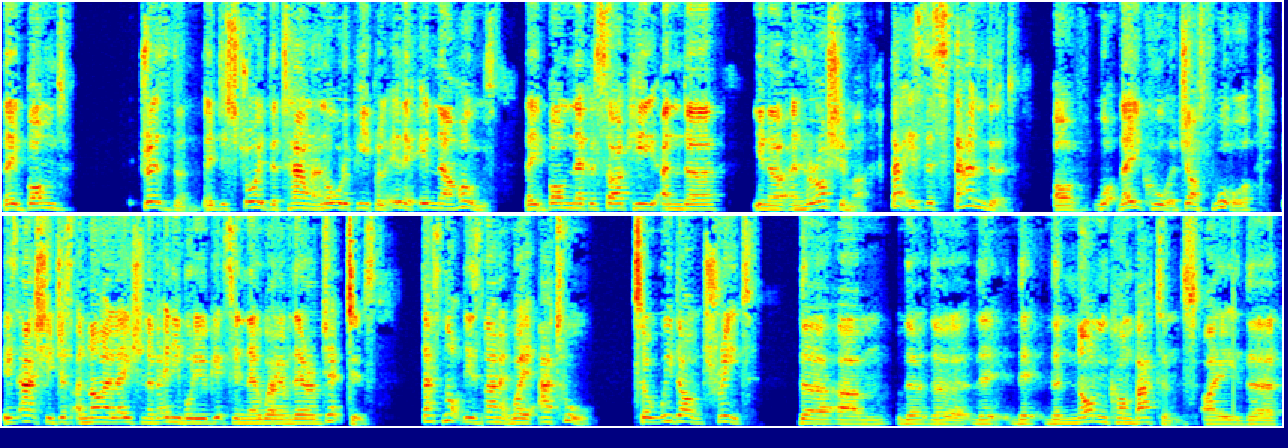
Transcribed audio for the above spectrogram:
they bombed Dresden. They destroyed the town and all the people in it in their homes. They bombed Nagasaki and uh, you know and Hiroshima. That is the standard of what they call a just war. Is actually just annihilation of anybody who gets in their way of their objectives. That's not the Islamic way at all. So we don't treat the um, the, the the the the non-combatants, i.e., the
